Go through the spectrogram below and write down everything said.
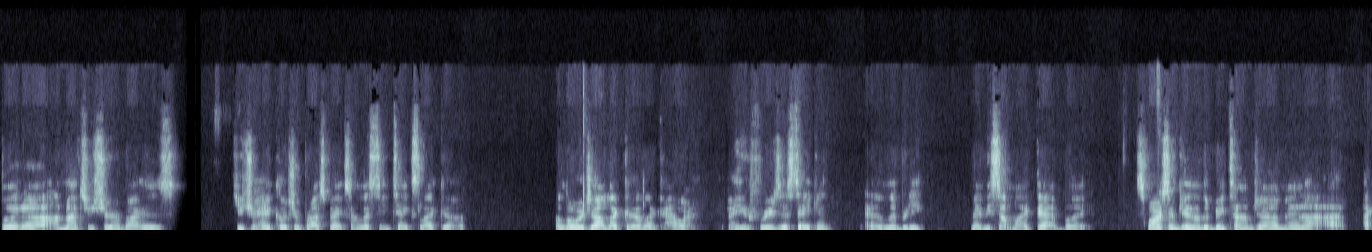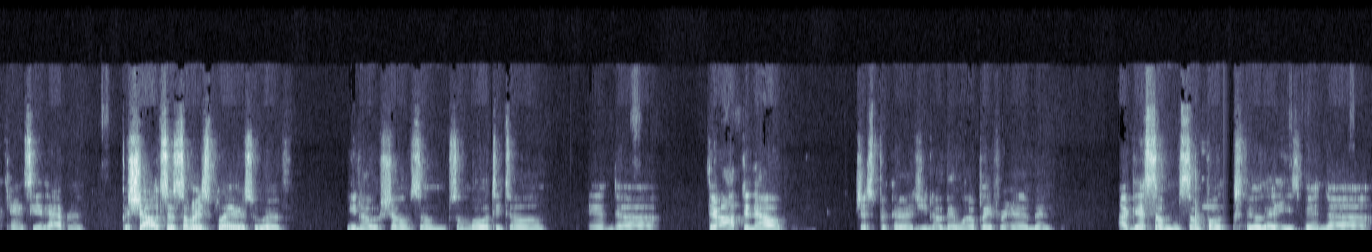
but uh, I'm not too sure about his future head coaching prospects unless he takes like a a lower job, like a, like how a Hugh Freeze is taken at a Liberty, maybe something like that. But as far as him getting another big time job, man, I, I I can't see it happening. But shout out to some of his players who have, you know, shown some some loyalty to him, and uh, they're opting out just because you know they want to play for him. And I guess some some folks feel that he's been uh,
